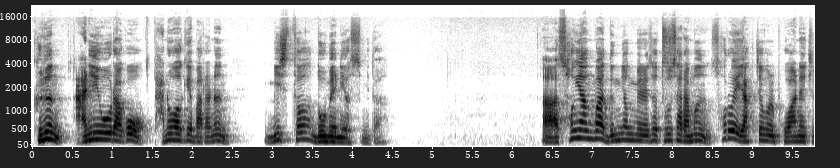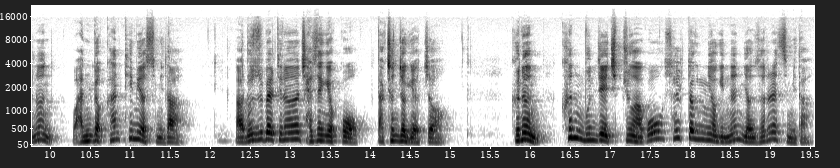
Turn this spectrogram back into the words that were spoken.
그는 아니오라고 단호하게 말하는 미스터 노맨이었습니다. 아, 성향과 능력 면에서 두 사람은 서로의 약점을 보완해주는 완벽한 팀이었습니다. 아, 루즈벨트는 잘생겼고 낙천적이었죠. 그는 큰 문제에 집중하고 설득력 있는 연설을 했습니다.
